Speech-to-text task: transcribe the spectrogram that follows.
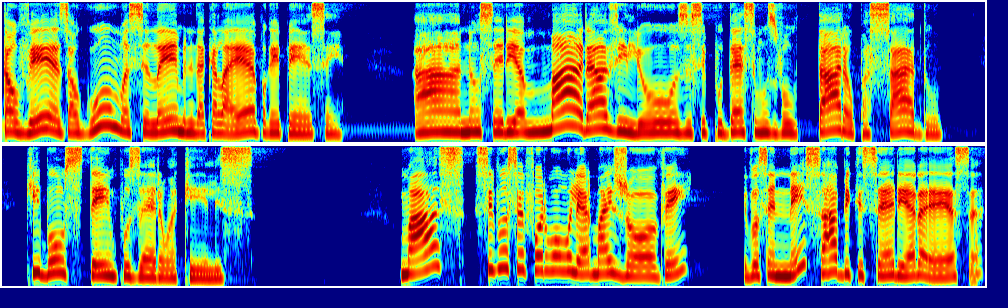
Talvez algumas se lembrem daquela época e pensem: ah, não seria maravilhoso se pudéssemos voltar ao passado? Que bons tempos eram aqueles! Mas, se você for uma mulher mais jovem e você nem sabe que série era essa,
